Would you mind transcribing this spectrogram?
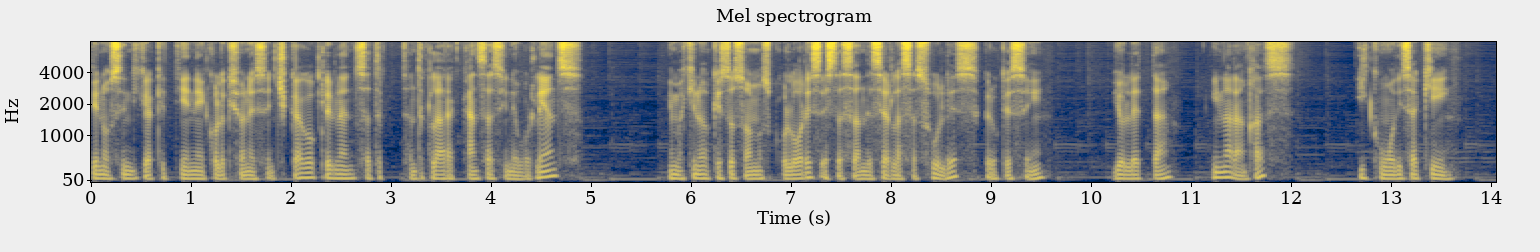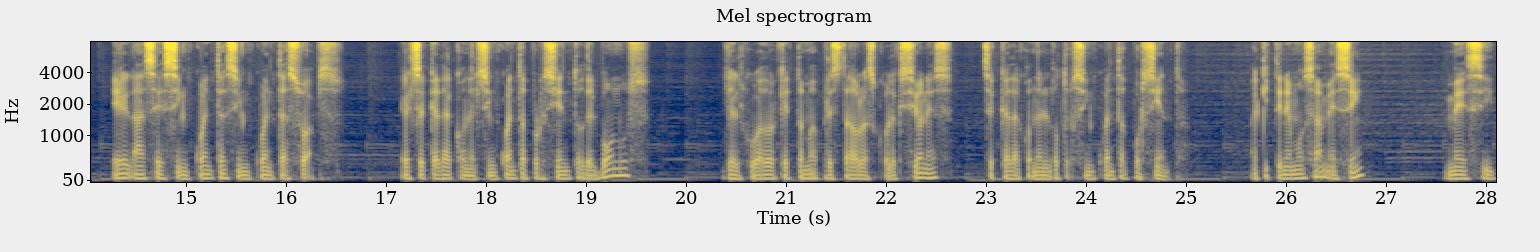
que nos indica que tiene colecciones en Chicago, Cleveland, Santa Clara, Kansas y Nueva Orleans. Me imagino que estos son los colores. Estas han de ser las azules, creo que sí. Violeta y naranjas. Y como dice aquí, él hace 50-50 swaps. Él se queda con el 50% del bonus y el jugador que toma prestado las colecciones se queda con el otro 50%. Aquí tenemos a Messi. Messi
